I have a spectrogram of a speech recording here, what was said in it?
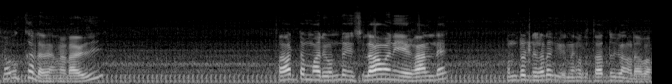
சவுக்கால தானடா இது? தாட்டம் மாதிரி ஒன்று சிலாவணியை காலில் ஒன்று ரெண்டு கடை என்னோட தாட்டிருக்காங்கடாவா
